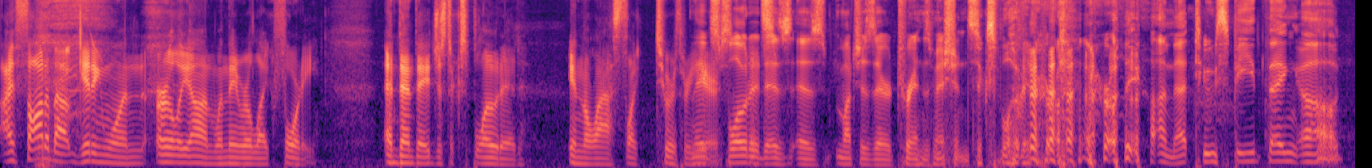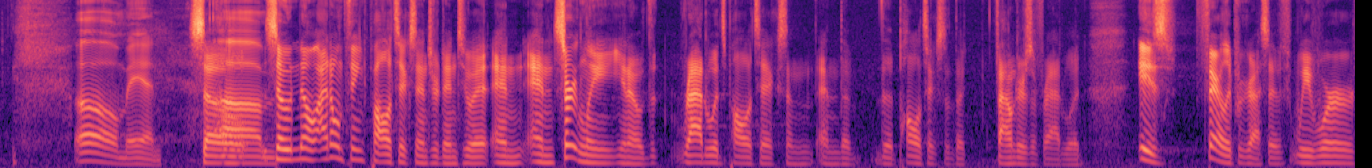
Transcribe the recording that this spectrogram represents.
I thought about getting one early on when they were like forty, and then they just exploded in the last like two or three they years. exploded It's- as as much as their transmissions exploded early, early on that two speed thing. Oh, oh man. so um, so no, I don't think politics entered into it, and and certainly you know the Radwood's politics and and the the politics of the founders of Radwood is fairly progressive. We were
